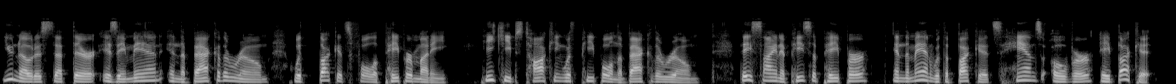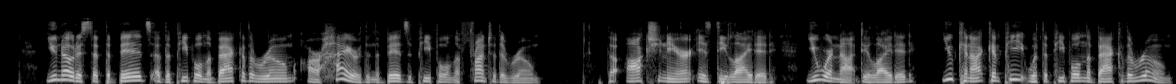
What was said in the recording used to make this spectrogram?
You notice that there is a man in the back of the room with buckets full of paper money. He keeps talking with people in the back of the room. They sign a piece of paper, and the man with the buckets hands over a bucket. You notice that the bids of the people in the back of the room are higher than the bids of people in the front of the room. The auctioneer is delighted. You are not delighted. You cannot compete with the people in the back of the room.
